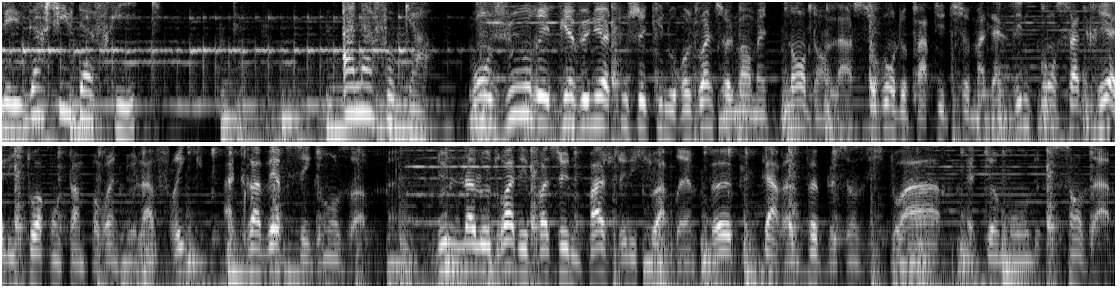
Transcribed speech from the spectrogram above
Les archives d'Afrique à la. Bonjour et bienvenue à tous ceux qui nous rejoignent seulement maintenant dans la seconde partie de ce magazine consacré à l'histoire contemporaine de l'Afrique à travers ses grands hommes. Nul n'a le droit d'effacer une page de l'histoire d'un peuple, car un peuple sans histoire est un monde sans âme.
